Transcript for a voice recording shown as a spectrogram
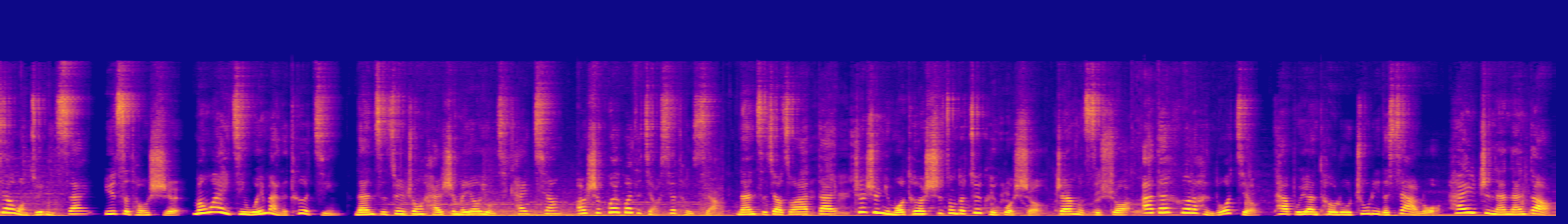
就要往嘴里塞。与此同时，门外已经围满了特警。男子最终还是没有勇气开枪，而是乖乖的缴械投降。男子叫做阿呆，正是女模特失踪的罪魁祸首。詹姆斯说，阿呆喝了很多酒，他不愿透露朱莉的下落，还一直喃喃道：“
